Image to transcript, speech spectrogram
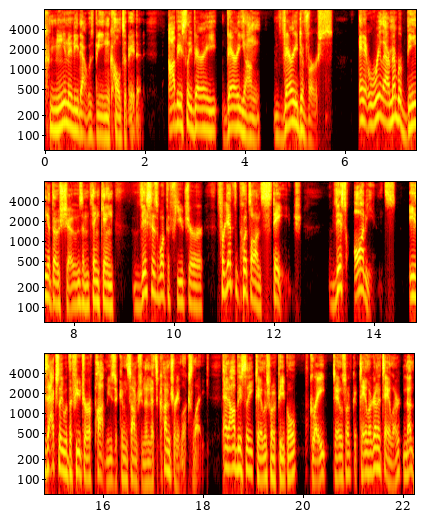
community that was being cultivated. Obviously, very, very young, very diverse. And it really, I remember being at those shows and thinking, this is what the future, forget the puts on stage. This audience is actually what the future of pop music consumption in this country looks like. And obviously, Taylor Swift people, great. Taylor Swift, Taylor gonna Taylor, not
